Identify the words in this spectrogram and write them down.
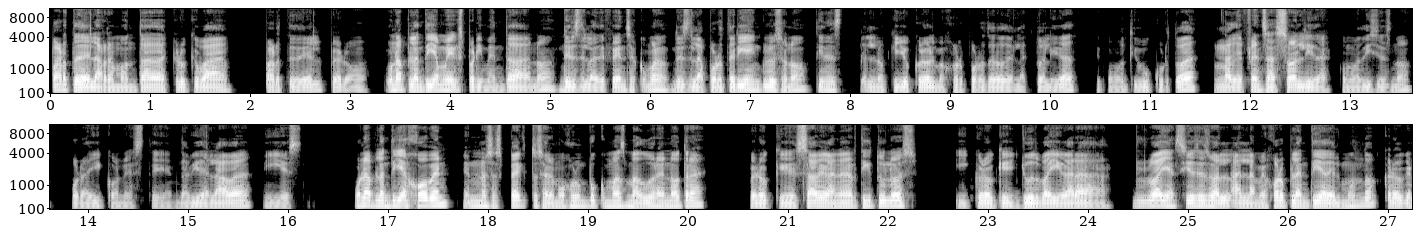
parte de la remontada creo que va parte de él, pero una plantilla muy experimentada, ¿no? Desde la defensa, como bueno, desde la portería incluso, ¿no? Tienes en lo que yo creo el mejor portero de la actualidad, como Thibaut Courtois, una defensa sólida, como dices, ¿no? Por ahí con este David Alaba y es una plantilla joven en unos aspectos, a lo mejor un poco más madura en otra, pero que sabe ganar títulos y creo que Jude va a llegar a, vaya, si es eso, a, la mejor plantilla del mundo, creo que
